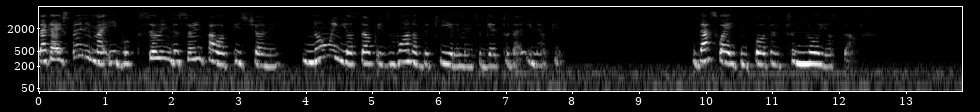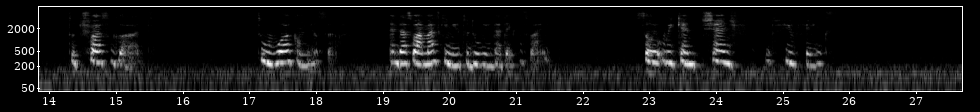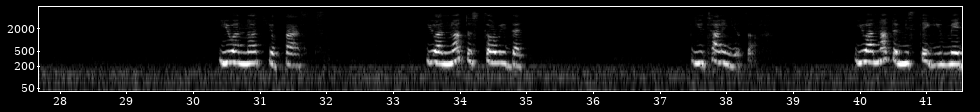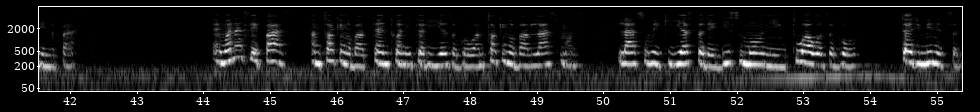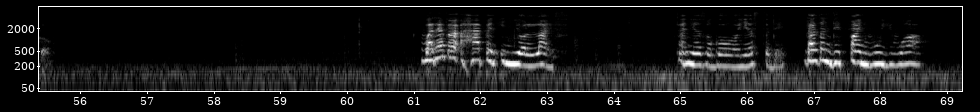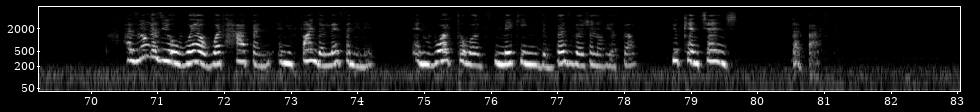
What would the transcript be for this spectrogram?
Like I explained in my ebook, Soaring the Soaring Power Peace Journey, knowing yourself is one of the key elements to get to that inner peace. That's why it's important to know yourself, to trust God, to work on yourself. And that's what I'm asking you to do with that exercise. So we can change a few things. You are not your past. You are not the story that you're telling yourself. You are not the mistake you made in the past. And when I say past, I'm talking about 10, 20, 30 years ago. I'm talking about last month, last week, yesterday, this morning, two hours ago, 30 minutes ago. Whatever happened in your life 10 years ago or yesterday doesn't define who you are. As long as you're aware of what happened and you find a lesson in it and work towards making the best version of yourself, you can change that past.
